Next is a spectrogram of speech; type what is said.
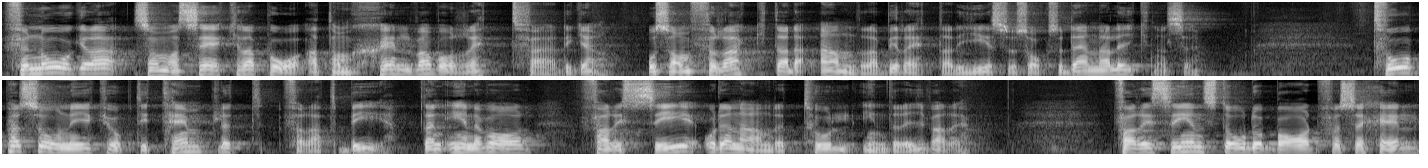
För några som var säkra på att de själva var rättfärdiga och som föraktade andra berättade Jesus också denna liknelse. Två personer gick upp till templet för att be. Den ene var farisé och den andra tullindrivare. Farisén stod och bad för sig själv.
